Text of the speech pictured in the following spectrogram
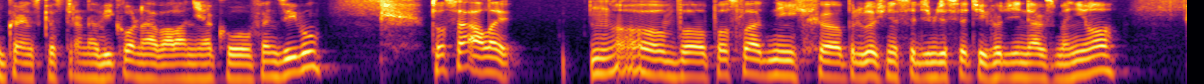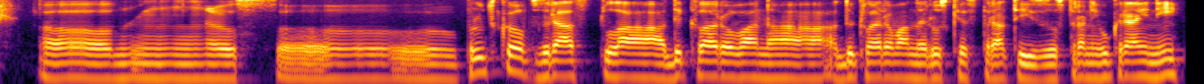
ukrajinská strana vykonávala nejakú ofenzívu. To sa ale No, v posledných eh, približne 70 hodinách zmenilo. Ehm, prudko vzrástla deklarované ruské straty zo strany Ukrajiny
